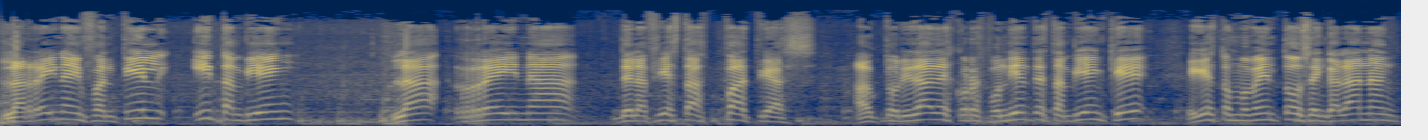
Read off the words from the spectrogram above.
la reina infantil y también la reina de las fiestas patrias. Autoridades correspondientes también que en estos momentos engalanan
